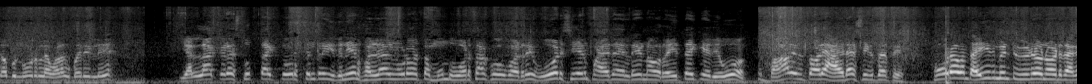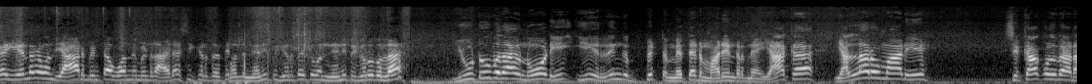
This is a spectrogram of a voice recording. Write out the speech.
ಕಬ್ಬು ನೋಡ್ರಲ್ಲ, ಒಳಗೆ ಬರೀಲಿ. ಎಲ್ಲಾ ಕಡೆ ಸುತ್ತಾಗಿ ತೋರಿಸ್ತೀನಿ ರೀ. ಇದನ್ನೇನು ಹೊಳ್ಳ ಅಂತ ಮುಂದೆ ಓಡ್ಸಾಕ್ ಹೋಗ್ಬೇಡ್ರಿ. ಓಡಿಸಿ ಏನು ಫಾಯ್ದಾ ಇಲ್ರಿ? ನಾವು ರೈತಕ್ಕೆ ಇದೀವು. ಭಾಳ ಇರ್ತಾವ್ರಿ ಐಡಿಯಾ ಸಿಗ್ತೈತಿ. ಪೂರಾ ಒಂದು ಐದು ಮಿನಿಟ್ ವಿಡಿಯೋ ನೋಡಿದಾಗ ಏನಾರ ಒಂದು ಎರಡು ಮಿನಿಟ ಒಂದು ಮಿನಿಟ್ ಐಡಿಯಾ ಸಿಕ್ಕಿರ್ತೈತಿ. ಒಂದು ನೆನಪಿಗೆ ಇರ್ತೈತಿ, ಒಂದು ನೆನಪಿಗೆ ಇರೋದಿಲ್ಲ. ಯೂಟ್ಯೂಬ್ದಾಗ ನೋಡಿ ಈ ರಿಂಗ್ ಬಿಟ್ ಮೆಥಡ್ ಮಾಡೀನ್ರಿ ಯಾಕ? ಎಲ್ಲರೂ ಮಾಡಿ. ಸಿಕ್ಕಾಕೊಳ್ಬೇಡ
